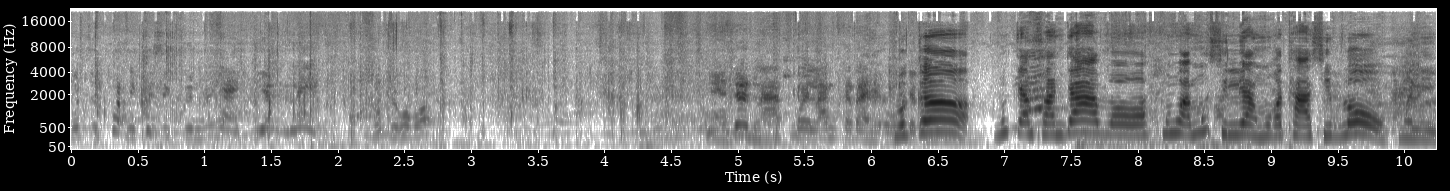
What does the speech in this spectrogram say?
มันจะคนนี้คือสิคืนไม่ใหญ่เทียงหรือเล่งรถเดี๋ยวว่าเนี่ยเดินหน้าถอยหลังก็ได้บักเกอร์มึงจำสัญญาบ่มึงว่ามึงสิเลี้ยงหมูกระทะสิบโลมื้อนี้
